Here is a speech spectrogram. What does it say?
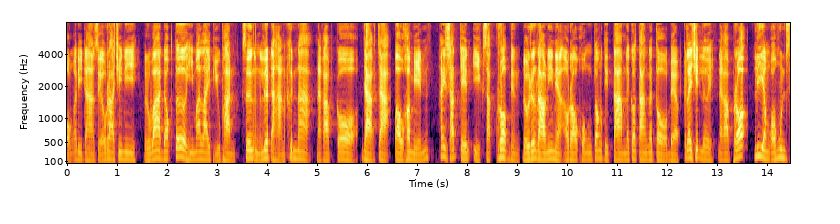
องอดีตทหารเสือราชินี หรือว่าด็อกเตอร์หิมาลัยผิวพันธ์ซึ่งเลือดทหารขึ้นหน้านะครับก็อยากจะเป่าเขมร ให้ชัดเจนอีกสักรอบหนึ่ง โดยเรื่องราวนี้เนี่ยเราคงต้องติดตามและก็ตามกันต่อแบบใกล้ชิดเลยนะครับเพราะเหลี่ยมของฮุนเซ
